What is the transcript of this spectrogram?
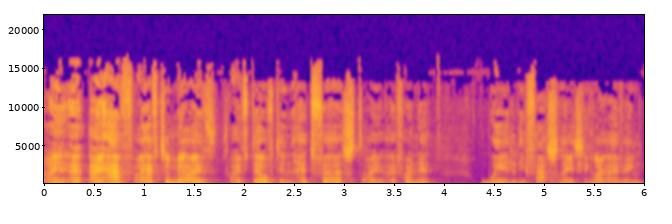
I, I, I have. I have to admit, I've I've delved in headfirst. I, I find it weirdly fascinating. I, I think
